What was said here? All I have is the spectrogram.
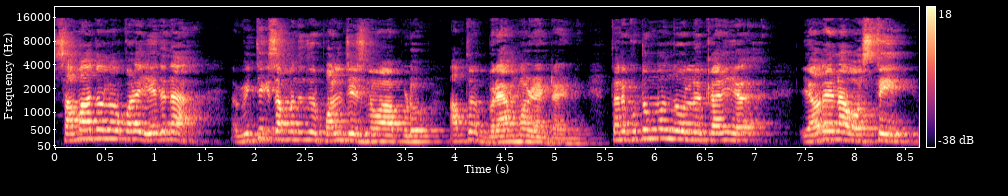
సమాజంలో కూడా ఏదైనా విద్యకి సంబంధించిన పనులు చేసిన అప్పుడు అతను బ్రాహ్మణుడు అంటాడండి తన కుటుంబంలో కానీ ఎ- ఎవరైనా వస్తే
